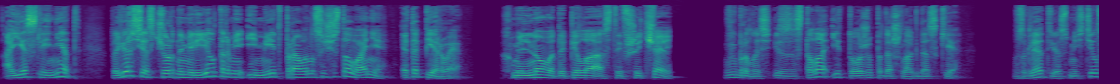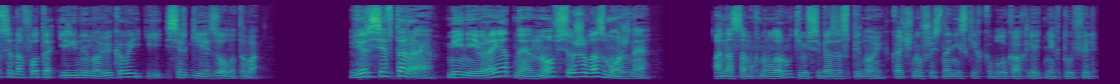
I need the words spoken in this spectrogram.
А если нет, то версия с черными риэлторами имеет право на существование. Это первое. Хмельнова допила остывший чай, выбралась из-за стола и тоже подошла к доске. Взгляд ее сместился на фото Ирины Новиковой и Сергея Золотова. Версия вторая, менее вероятная, но все же возможная. Она сомкнула руки у себя за спиной, качнувшись на низких каблуках летних туфель.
